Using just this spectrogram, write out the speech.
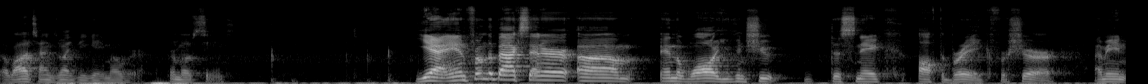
a lot of times might be game over for most teams. Yeah, and from the back center um, and the wall, you can shoot the snake off the break for sure. I mean,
